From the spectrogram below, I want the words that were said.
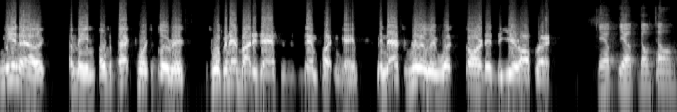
me and Alex, I mean, on the back porch of Blue Ridge, just whooping everybody's asses at the damn putting game. I mean, that's really what started the year off right. Yep, yep. Don't tell him.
